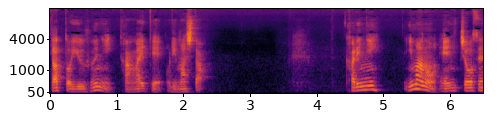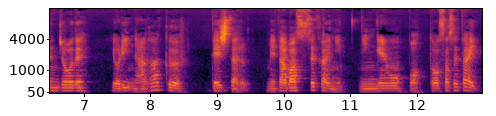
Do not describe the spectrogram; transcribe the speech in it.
だというふうに考えておりました。仮に今の延長線上でより長くデジタル、メタバース世界に人間を没頭させたい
